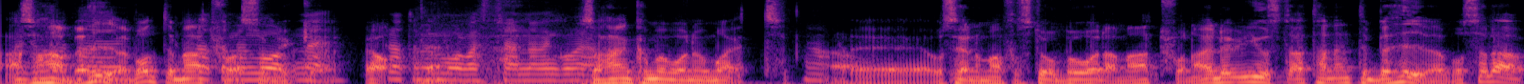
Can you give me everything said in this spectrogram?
alltså han behöver inte matcha så mål- mycket. Nej, Ja. pratade med målvaktstränaren igår. Så han kommer vara nummer ett. Ja. Eh, och sen om man förstår båda matcherna. Just att han inte behöver sådär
